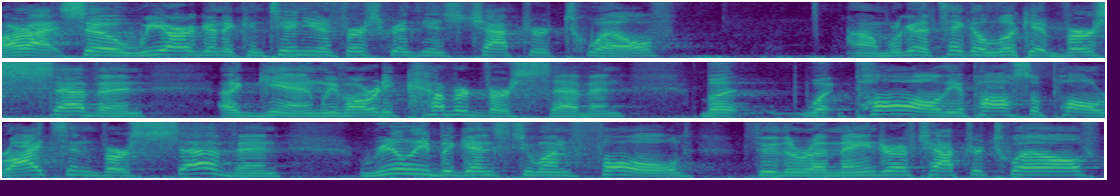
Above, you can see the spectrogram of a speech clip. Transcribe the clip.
All right, so we are going to continue in 1 Corinthians chapter 12. Um, we're going to take a look at verse 7 again. We've already covered verse 7, but what Paul, the Apostle Paul, writes in verse 7 really begins to unfold through the remainder of chapter 12,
